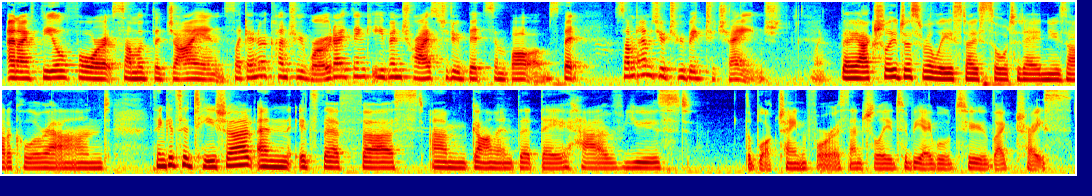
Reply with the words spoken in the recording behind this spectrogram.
and i feel for some of the giants like i know country road i think even tries to do bits and bobs but sometimes you're too big to change like They actually just released, I saw today, a news article around, I think it's a t shirt, and it's their first um, garment that they have used the blockchain for essentially to be able to like trace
